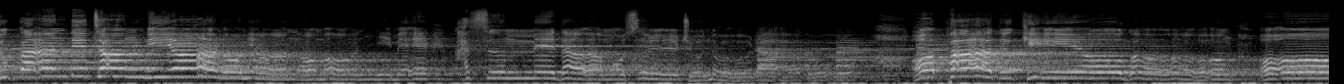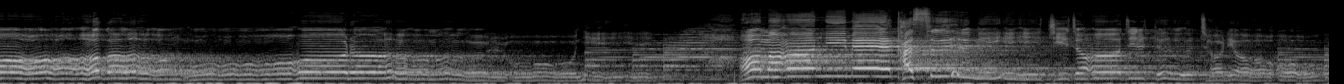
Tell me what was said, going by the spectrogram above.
육간대청 미어놓으면 어머님의 가슴에다 못을 주느라고 어파드 기어공 어공 울음을 우니. 어머님의 가슴이 찢어질 듯 저려오고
